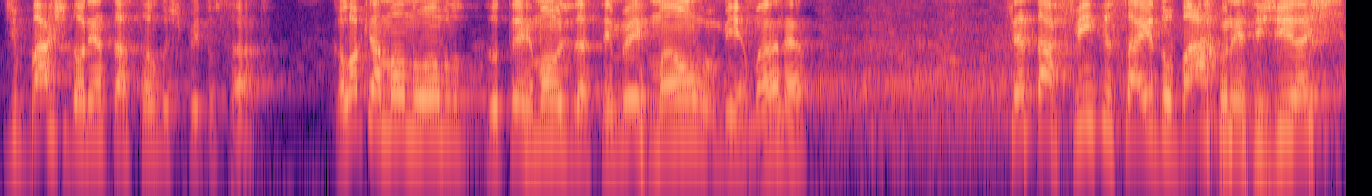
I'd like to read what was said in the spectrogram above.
debaixo da orientação do Espírito Santo. Coloque a mão no ombro do teu irmão e diz assim: meu irmão, minha irmã, né? Você está afim de sair do barco nesses dias?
